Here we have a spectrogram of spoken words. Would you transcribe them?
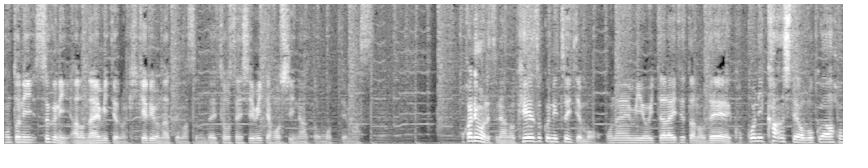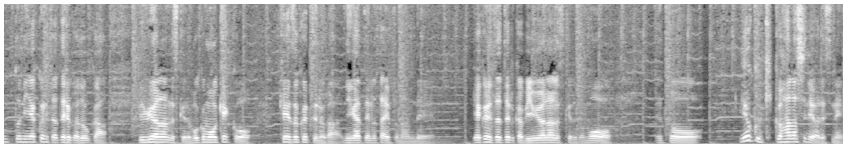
本当にすぐにあの悩みっていうのを聞けるようになってますので挑戦してみてほしいなと思ってます。他にもですねあの継続についてもお悩みをいただいてたのでここに関しては僕は本当に役に立てるかどうか微妙なんですけど僕も結構継続っていうのが苦手なタイプなんで役に立てるか微妙なんですけれどもえっとよく聞く話ではですね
